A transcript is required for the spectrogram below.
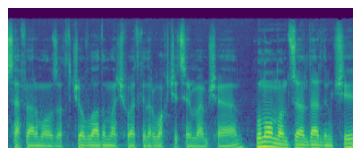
səhvlərim olacaqdı ki, övladımla kifayət qədər vaxt keçirməmişəm. Bunu onunla düzəldərdim ki,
